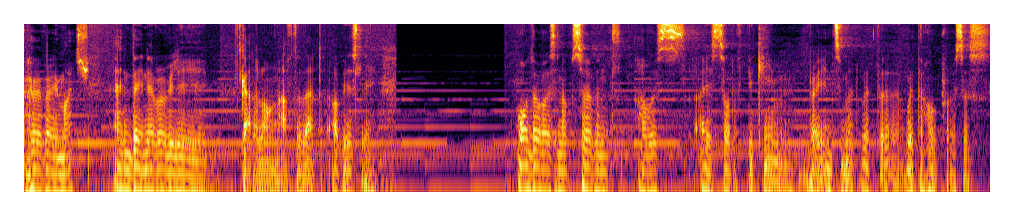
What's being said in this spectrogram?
her very much, and they never really got along after that, obviously. Although as an observant, I was I sort of became very intimate with the with the whole process.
